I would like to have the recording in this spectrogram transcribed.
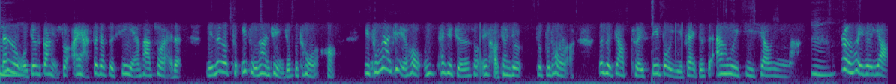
但是我就是告诉你说，哎呀，这个是新研发出来的。你那个涂一涂上去，你就不痛了哈。你涂上去以后，嗯，他就觉得说，哎，好像就就不痛了。那个叫 placebo effect，就是安慰剂效应嘛。嗯。任何一个药，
